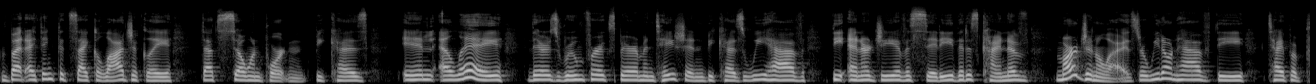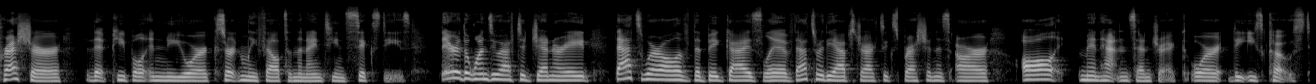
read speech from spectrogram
But I think that psychologically, that's so important because in LA, there's room for experimentation because we have the energy of a city that is kind of marginalized, or we don't have the type of pressure that people in New York certainly felt in the 1960s. They're the ones who have to generate. That's where all of the big guys live. That's where the abstract expressionists are, all Manhattan centric or the East Coast.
